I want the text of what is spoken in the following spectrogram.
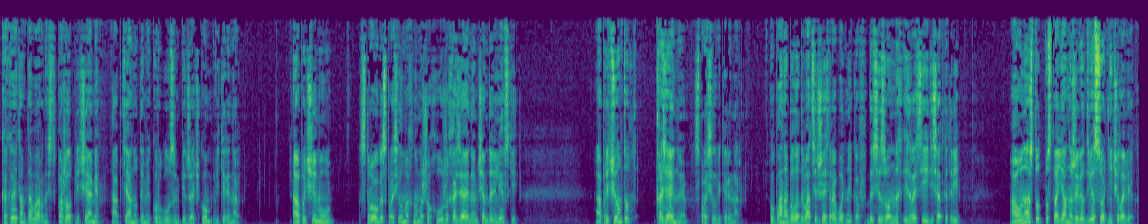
Какая там товарность? Пожал плечами, обтянутыми кургузом пиджачком ветеринар. А почему? Строго спросил Махно. Мы что, хуже хозяинуем, чем Данилевский? А при чем тут хозяинуем? Спросил ветеринар. У пана было 26 работников, до сезонных из России десятка три. А у нас тут постоянно живет две сотни человек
